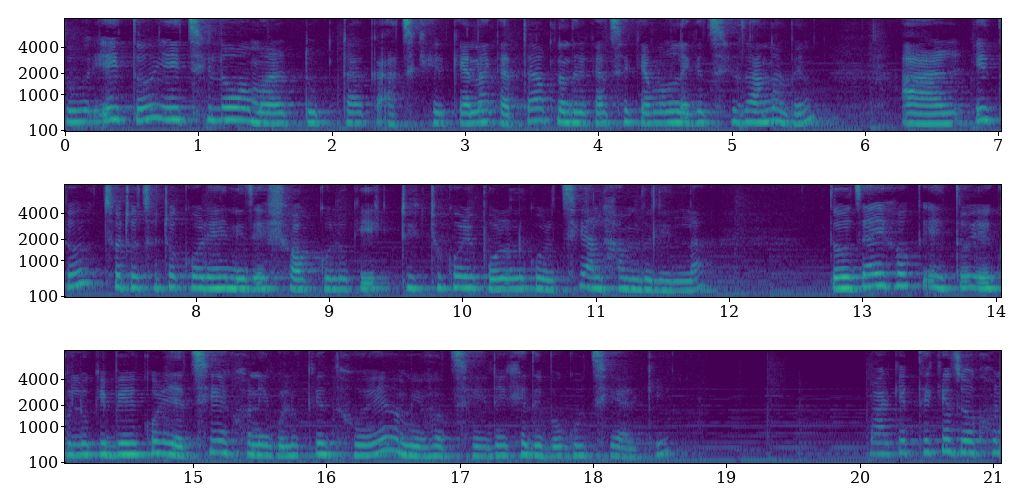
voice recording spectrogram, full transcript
তো এই তো, এই ছিল আমার টুকটাক আজকের কেনাকাটা। আপনাদের কাছে কেমন লেগেছে জানাবেন। আর এই তো, ছোট ছোট করে নিজের শখগুলোকে একটু একটু করে পূরণ করছি, আলহামদুলিল্লাহ। তো যাই হোক, এই তো এগুলোকে বের করেছি, এখন এগুলোকে ধুয়ে আমি হচ্ছে রেখে দেবো গুছিয়ে আর কি। মার্কেট থেকে যখন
